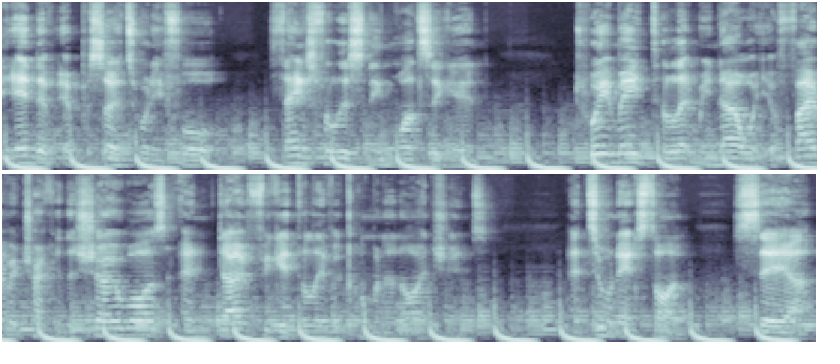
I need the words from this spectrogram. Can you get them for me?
the end of episode 24. Thanks for listening once again. Tweet me to let me know what your favourite track of the show was, and don't forget to leave a comment on iTunes. Until next time, see ya.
